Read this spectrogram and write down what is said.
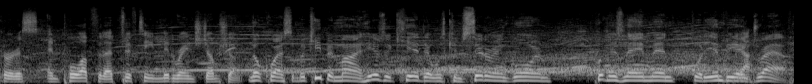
Curtis, and pull up for that 15 mid-range jump shot. No question. But keep in mind, here's a kid that was considering going, putting his name in for the NBA Yeah. draft.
